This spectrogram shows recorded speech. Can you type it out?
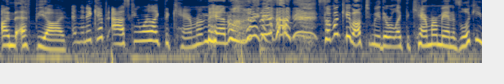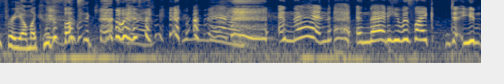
I'm the FBI. And then he kept asking where like the cameraman was. Someone came up to me. They were like, "The cameraman is looking for you." I'm like, "Who the fuck's the Who cameraman?" And then, and then he was like, d- you,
